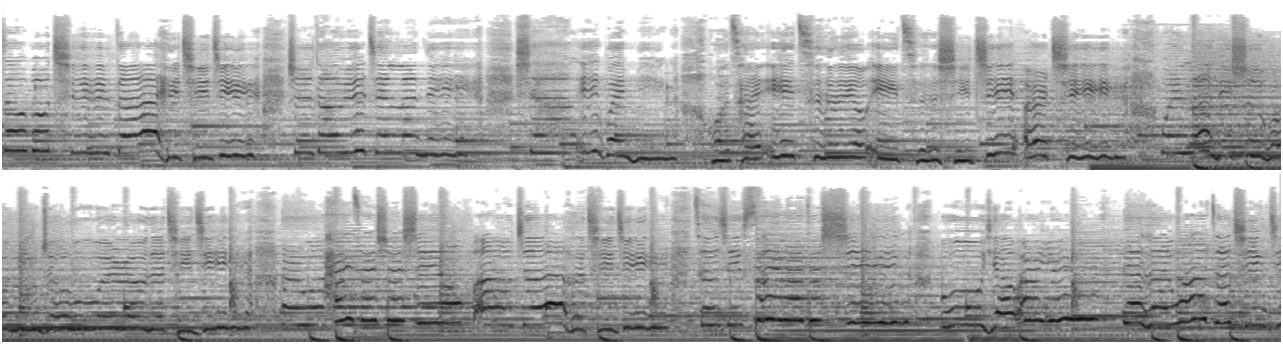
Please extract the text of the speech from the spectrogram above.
都不期待奇迹，直到遇见了你，相依为命，我才一次又一次喜极而泣。为了你是我命中温柔的奇迹，而我还在学习拥抱着奇迹。曾经碎了的心，不药而愈。原来我的情节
